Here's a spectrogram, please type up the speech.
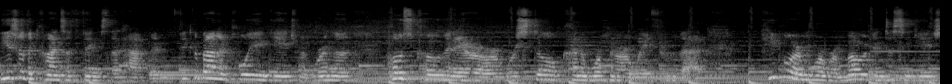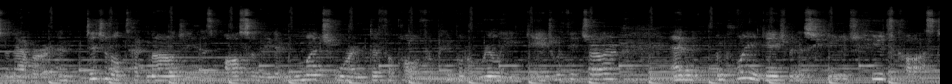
These are the kinds of things that happen. Think about employee engagement. We're in the post-COVID era, or we're still kind of working our way through that. People are more remote and disengaged than ever, and digital technology has also made it much more difficult for people to really engage with each other. And employee engagement is huge, huge cost.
